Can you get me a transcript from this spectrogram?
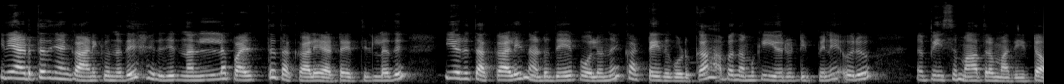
ഇനി അടുത്തത് ഞാൻ കാണിക്കുന്നത് ഒരു നല്ല പഴുത്ത തക്കാളിയാട്ടോ എടുത്തിട്ടുള്ളത്. ഈ ഒരു തക്കാളി നടുതേ പോലെ ഒന്ന് കട്ട് ചെയ്ത് കൊടുക്കുക അപ്പോൾ നമുക്ക് ഈ ഒരു ടിപ്പിന് ഒരു പീസ് മാത്രം മതി കേട്ടോ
